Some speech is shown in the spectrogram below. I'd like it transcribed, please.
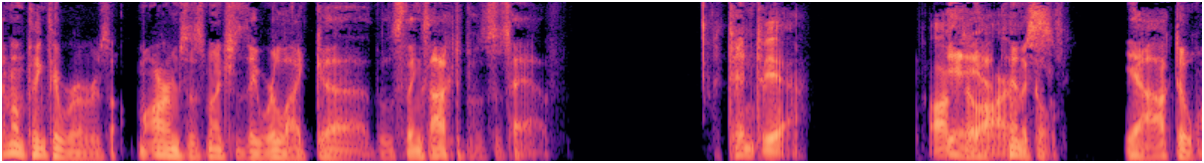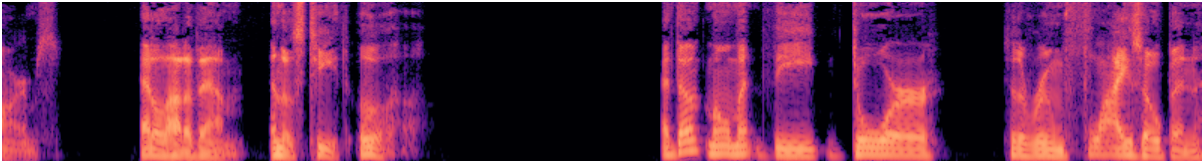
I don't think they were as- arms as much as they were like uh, those things octopuses have. Tentacles. Yeah. Octo yeah, yeah, arms. tentacles. Yeah, octo arms. Had a lot of them. And those teeth. Ugh. At that moment, the door to the room flies open,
